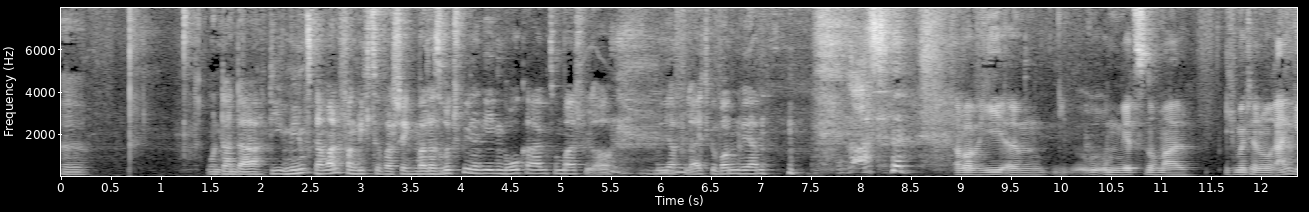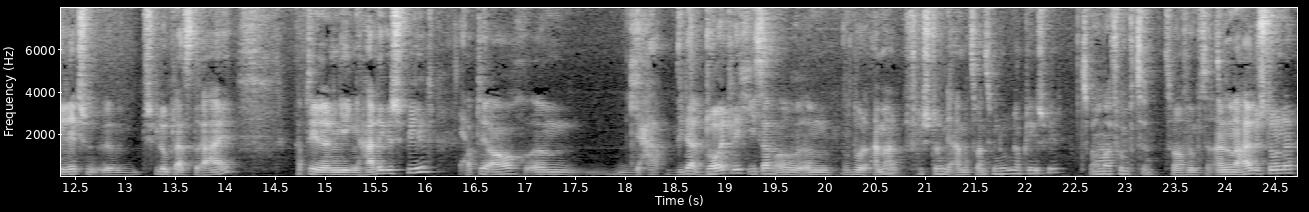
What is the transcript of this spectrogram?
Äh, und dann da die Minuten am Anfang nicht zu verschenken, weil das Rückspiel gegen Brockhagen zum Beispiel auch will ja vielleicht gewonnen werden. Was? Aber wie, ähm, um jetzt nochmal, ich möchte ja nur reingerätschen, äh, Spiel um Platz 3. Habt ihr dann gegen Halle gespielt? Ja. Habt ihr auch, ähm, ja, wieder deutlich, ich sag mal, ähm, wohl einmal Viertelstunde, einmal 20 Minuten habt ihr gespielt? Zweimal 15. 215. Also eine halbe Stunde,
